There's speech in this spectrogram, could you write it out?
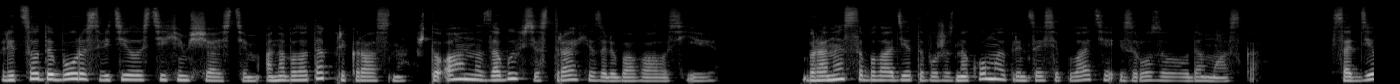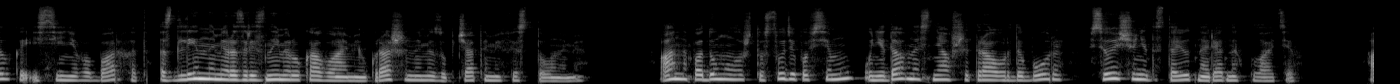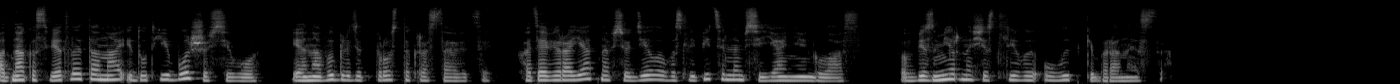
Лицо Деборы светилось тихим счастьем. Она была так прекрасна, что Анна, забыв все страхи, залюбовалась ею. Баронесса была одета в уже знакомое принцессе платье из розового дамаска с отделкой из синего бархата, с длинными разрезными рукавами, украшенными зубчатыми фестонами. Анна подумала, что, судя по всему, у недавно снявшей траур Деборы все еще не достают нарядных платьев, Однако светлые тона идут ей больше всего, и она выглядит просто красавицей, хотя, вероятно, все дело в ослепительном сиянии глаз, в безмерно счастливой улыбке баронессы.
